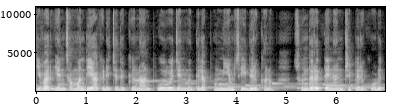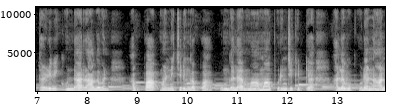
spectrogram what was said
இவர் என் சம்பந்தியாக கிடைச்சதுக்கு நான் பூர்வ ஜென்மத்தில் புண்ணியம் செய்திருக்கணும். சுந்தரத்தை நன்றி பெருக்கோடு தழுவி கொண்டார் ராகவன். அப்பா மன்னிச்சிடுங்கப்பா. உங்களை மாமா புரிஞ்சுக்கிட்ட அளவு கூட நான்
